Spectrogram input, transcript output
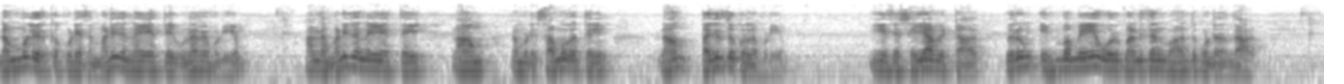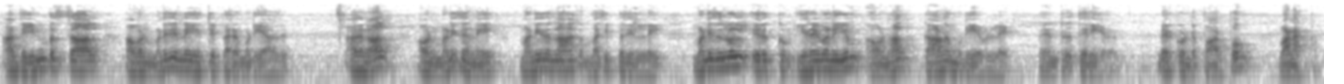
நம்முள் இருக்கக்கூடிய அந்த மனித நேயத்தை உணர முடியும். அந்த மனித நேயத்தை நாம் நம்முடைய சமூகத்தில் நாம் பகிர்ந்து கொள்ள முடியும். இதை செய்யாவிட்டால் வெறும் இன்பமே ஒரு மனிதன் வாழ்ந்து கொண்டிருந்தால் அந்த இன்பத்தால் அவன் மனித நேயத்தை பெற முடியாது. அதனால் அவன் மனிதனை மனிதனாக மதிப்பதில்லை. மனிதனுள் இருக்கும் இறைவனையும் அவனால் காண முடியவில்லை என்று தெரிகிறது. மேற்கொண்டு பார்ப்போம். வணக்கம்.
